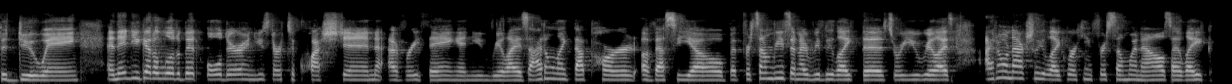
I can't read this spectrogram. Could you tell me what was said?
the doing and then you get a little bit older and you start to question everything and you realize i don't like that part of seo but for some reason i really like this or you realize i don't actually like working for someone else. I like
